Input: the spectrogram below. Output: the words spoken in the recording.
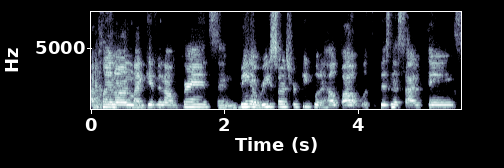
I plan on like giving out grants and being a resource for people to help out with the business side of things.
